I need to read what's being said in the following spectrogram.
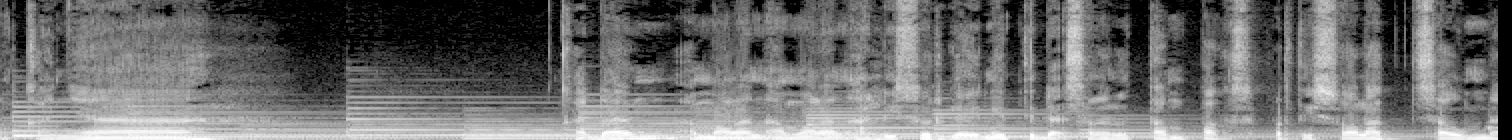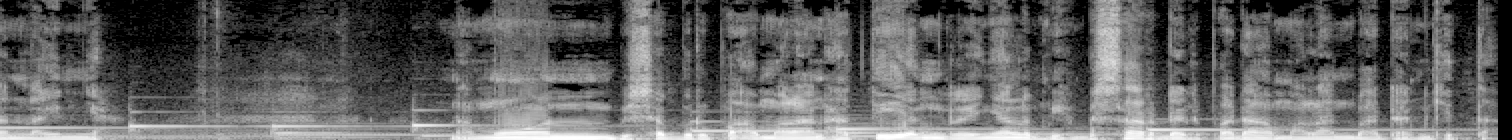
Makanya Terkadang amalan-amalan ahli surga ini tidak selalu tampak seperti sholat, saum, dan lainnya. Namun bisa berupa amalan hati yang nilainya lebih besar daripada amalan badan kita.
